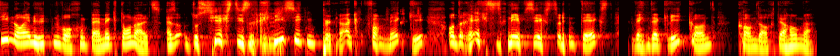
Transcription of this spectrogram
die neuen Hüttenwochen bei McDonalds. Also du siehst diesen riesigen Burger vom Mackie und rechts daneben siehst du den Text, wenn der Krieg kommt, kommt auch der Hunger.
